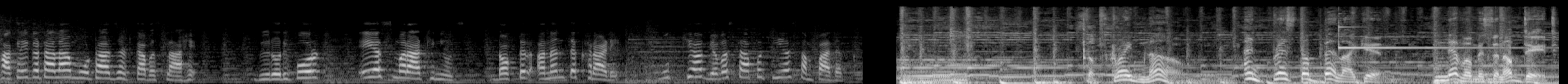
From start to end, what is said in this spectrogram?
ठाकरे गटाला मोठा झटका बसला आहे. Bureau report A S Marathi news. Doctor Anant Kharade मुख्य व्यवस्थापकीय संपादक Subscribe now and press the bell icon. Never miss an update.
